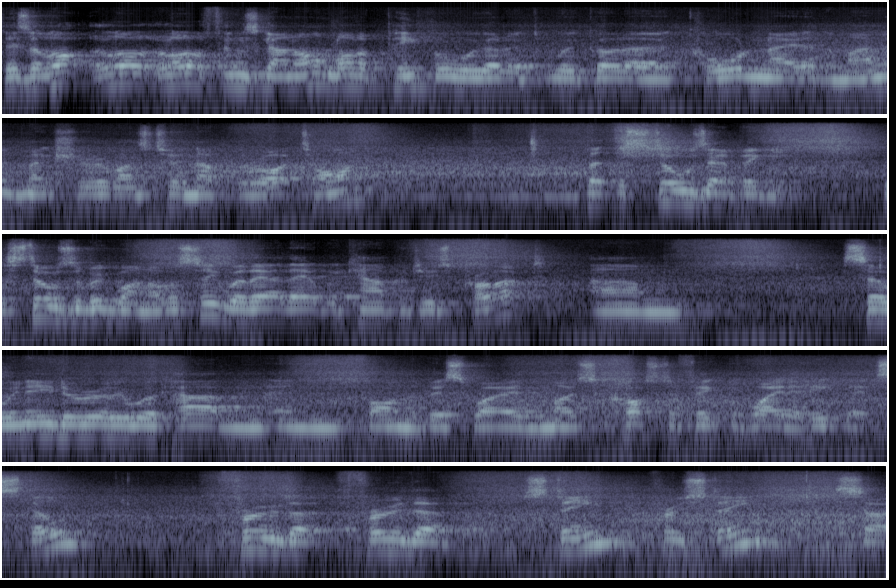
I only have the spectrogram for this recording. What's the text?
there's a lot, a lot, a lot of things going on. A lot of people we've got to we've got to coordinate at the moment, make sure everyone's turned up at the right time. But the still's our biggie. The still's the big one, obviously. Without that, we can't produce product. Um, So we need to really work hard and, and find the best way, the most cost-effective way to heat that still through the through the steam, through steam. So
